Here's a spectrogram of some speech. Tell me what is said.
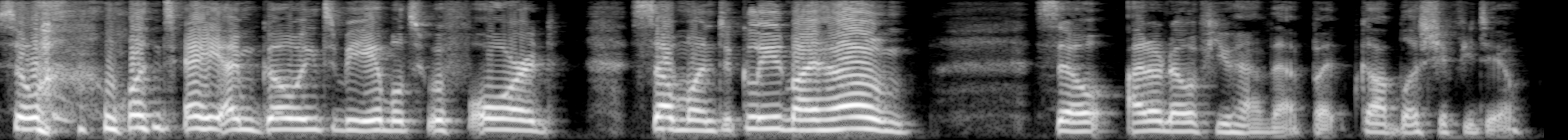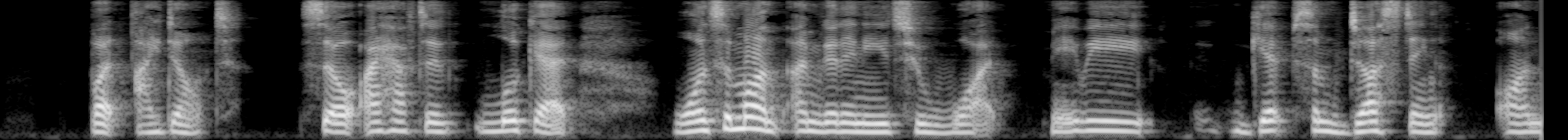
So one day I'm going to be able to afford someone to clean my home. So I don't know if you have that, but God bless you if you do. But I don't. So I have to look at once a month, I'm going to need to what? Maybe get some dusting on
